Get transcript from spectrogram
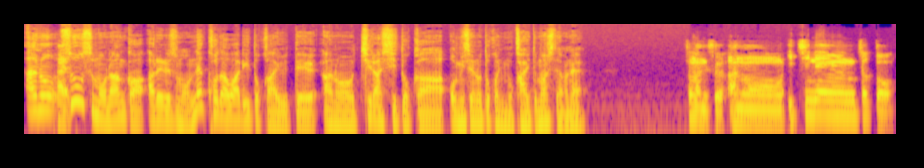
あの、はい。ソースもなんかあれですもんね。こだわりとか言ってあのチラシとかお店のとこにも書いてましたよね。そうなんです。あのー、一年ちょっと、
